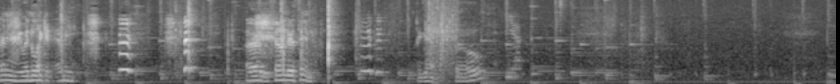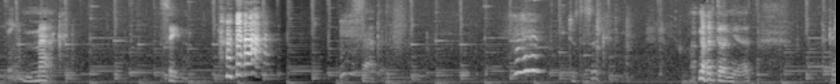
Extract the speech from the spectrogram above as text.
turning you into like an Emmy. Alright, we found our theme. Again. So, yeah. Sing. Mac. Satan. Satin. Just a sec. I'm not done yet. I think I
